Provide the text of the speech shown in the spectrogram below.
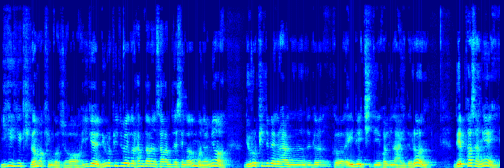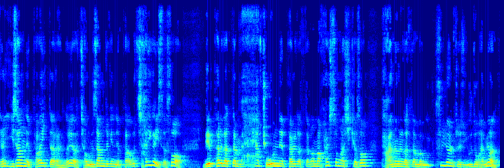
이게, 이게 기가 막힌 거죠. 이게 뉴로 피드백을 한다는 사람들의 생각은 뭐냐면, 뉴로 피드백을 하는 그, 그 ADHD에 걸린 아이들은 뇌파상에 이상 뇌파가 있다는 거예요. 정상적인 뇌파하고 차이가 있어서 뇌파를 갖다 막 좋은 뇌파를 갖다가 막 활성화시켜서 반응을 갖다 막 훈련을 통해서 유도하면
